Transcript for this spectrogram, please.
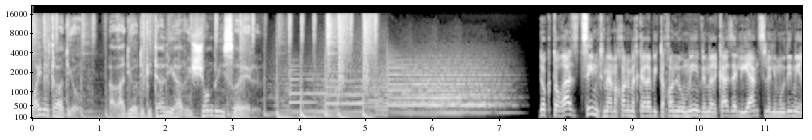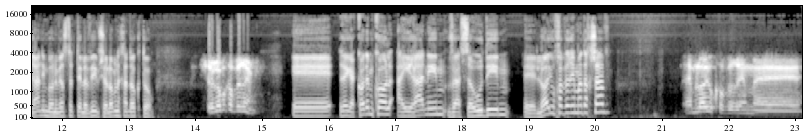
ויינט רדיו, הרדיו דיגיטלי הראשון בישראל. דוקטור רז צימת מהמכון למחקרי ביטחון לאומי ומרכז אליאנס ללימודים איראנים באוניברסיטת תל אביב, שלום לך דוקטור. שלום חברים. אה, רגע, קודם כל, האיראנים והסעודים אה, לא היו חברים עד עכשיו? הם לא היו חברים אה,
